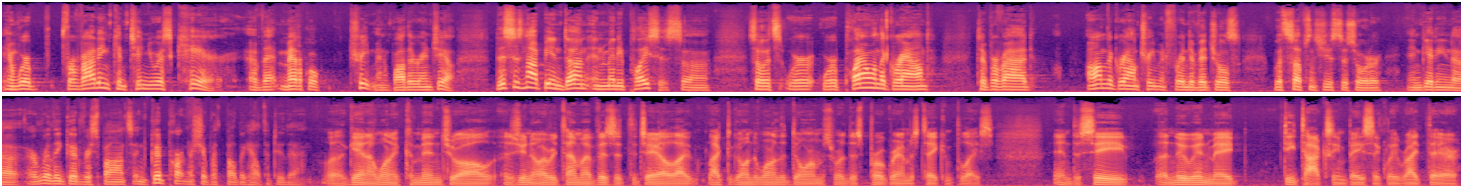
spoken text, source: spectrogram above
And we're providing continuous care of that medical treatment while they're in jail. This is not being done in many places. So it's, we're, we're plowing the ground to provide on the ground treatment for individuals with substance use disorder and getting a, a really good response and good partnership with public health to do that. Well, again, I want to commend you all. As you know, every time I visit the jail, I like to go into one of the dorms where this program is taking place. And to see a new inmate detoxing basically right there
